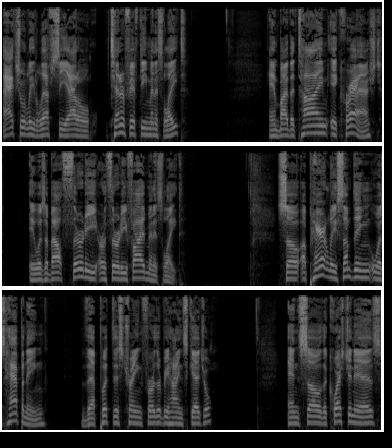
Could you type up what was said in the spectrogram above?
actually left Seattle 10 or 15 minutes late. And by the time it crashed, it was about 30 or 35 minutes late. So apparently, something was happening that put this train further behind schedule. And so the question is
